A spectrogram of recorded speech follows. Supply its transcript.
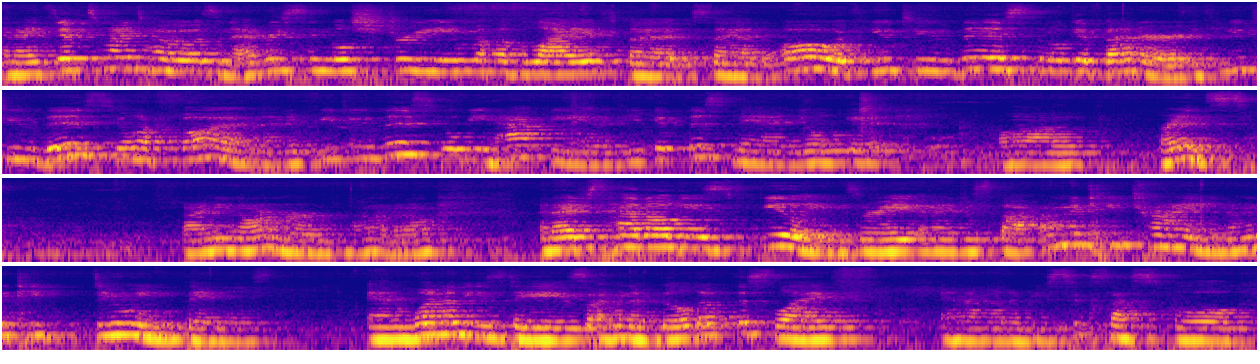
And I dipped my toes in every single stream of life that said, oh, if you do this, it'll get better. If you do this, you'll have fun. And if you do this, you'll be happy. And if you get this man, you'll get uh, Prince, shining armor, I don't know. And I just had all these feelings, right? And I just thought, I'm going to keep trying. I'm going to keep doing things. And one of these days, I'm going to build up this life, and I'm going to be successful,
